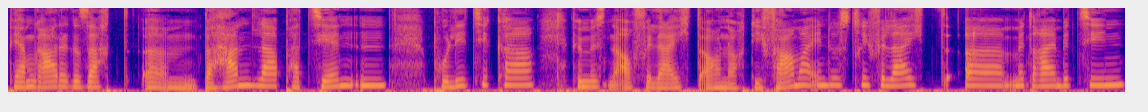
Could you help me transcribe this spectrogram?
wir haben gerade gesagt, ähm, Behandler, Patienten, Politiker. Wir müssen auch vielleicht auch noch die Pharmaindustrie vielleicht äh, mit reinbeziehen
